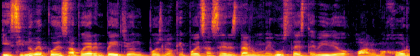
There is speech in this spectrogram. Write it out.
Y si no me puedes apoyar en Patreon, pues lo que puedes hacer es dar un me gusta a este vídeo o a lo mejor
